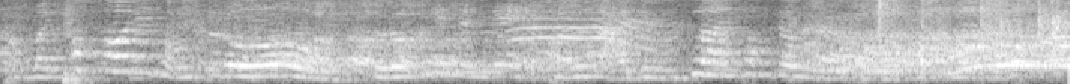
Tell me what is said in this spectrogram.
정말 턱걸이 점수로 졸업을 했는데 저는 아주 우수한 성적으로 졸업했습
